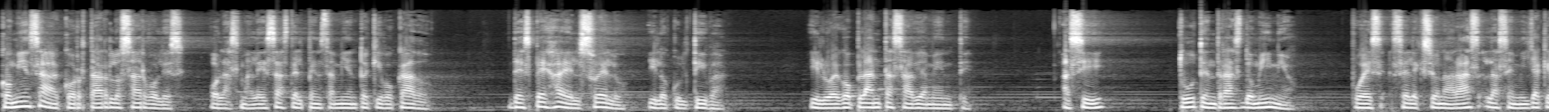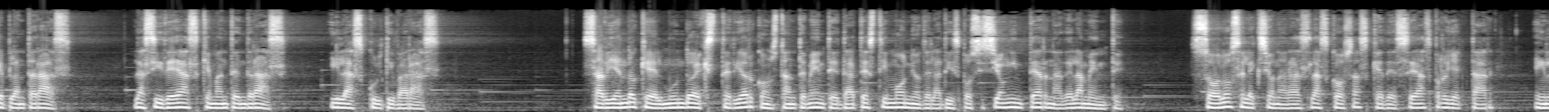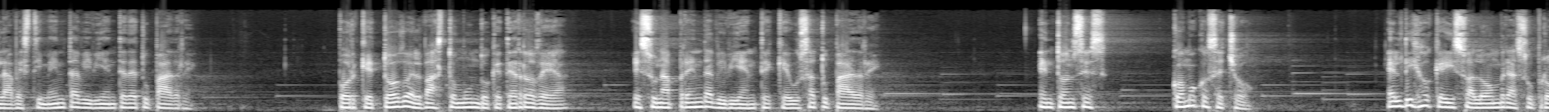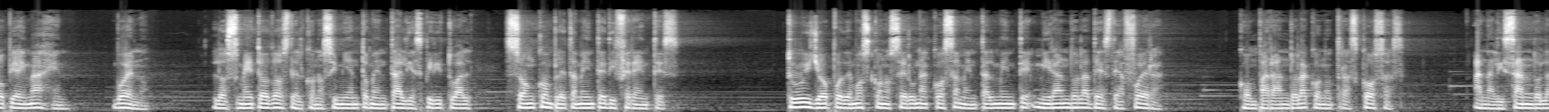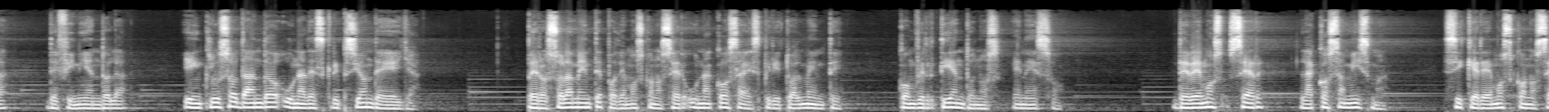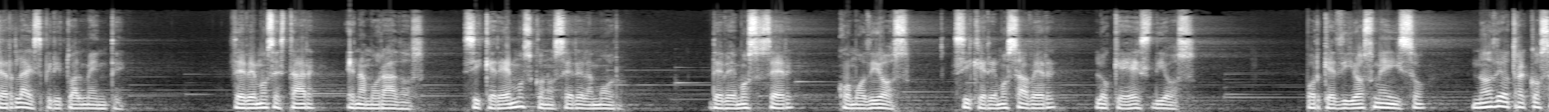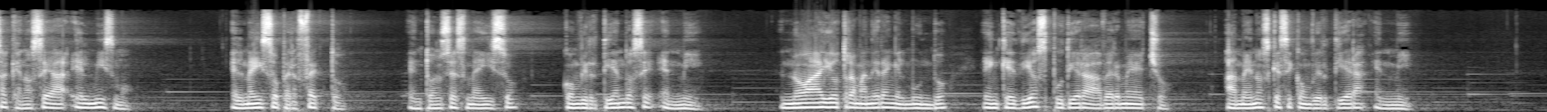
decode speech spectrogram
comienza a cortar los árboles o las malezas del pensamiento equivocado, despeja el suelo y lo cultiva, y luego planta sabiamente. Así, tú tendrás dominio, pues seleccionarás la semilla que plantarás, las ideas que mantendrás y las cultivarás. Sabiendo que el mundo exterior constantemente da testimonio de la disposición interna de la mente, Solo seleccionarás las cosas que deseas proyectar en la vestimenta viviente de tu Padre. Porque todo el vasto mundo que te rodea es una prenda viviente que usa tu Padre. Entonces, ¿cómo cosechó? Él dijo que hizo al hombre a su propia imagen. Bueno, los métodos del conocimiento mental y espiritual son completamente diferentes. Tú y yo podemos conocer una cosa mentalmente mirándola desde afuera, comparándola con otras cosas, analizándola, definiéndola e incluso dando una descripción de ella. Pero solamente podemos conocer una cosa espiritualmente, convirtiéndonos en eso. Debemos ser la cosa misma si queremos conocerla espiritualmente. Debemos estar enamorados si queremos conocer el amor. Debemos ser como Dios si queremos saber lo que es Dios. Porque Dios me hizo no de otra cosa que no sea Él mismo. Él me hizo perfecto, entonces me hizo convirtiéndose en mí. No hay otra manera en el mundo en que Dios pudiera haberme hecho, a menos que se convirtiera en mí.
